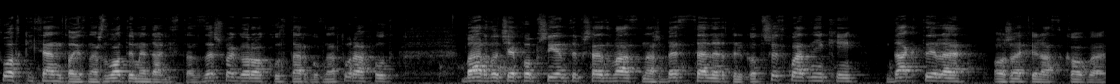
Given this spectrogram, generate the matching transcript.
Słodki Sen to jest nasz złoty medalista z zeszłego roku z targów Natura Food. Bardzo ciepło przyjęty przez Was, nasz bestseller, tylko trzy składniki, daktyle, orzechy laskowe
